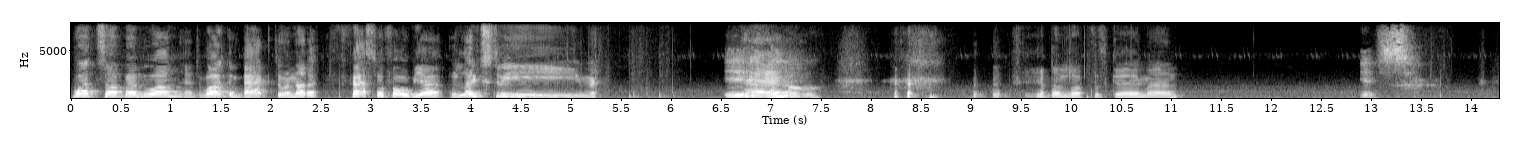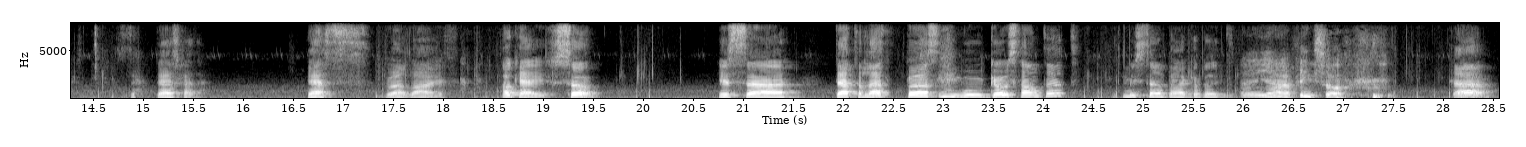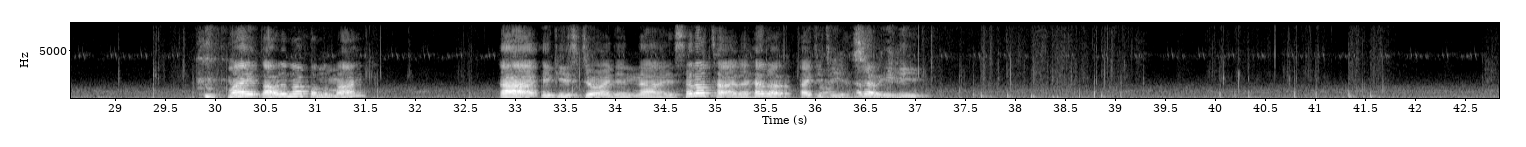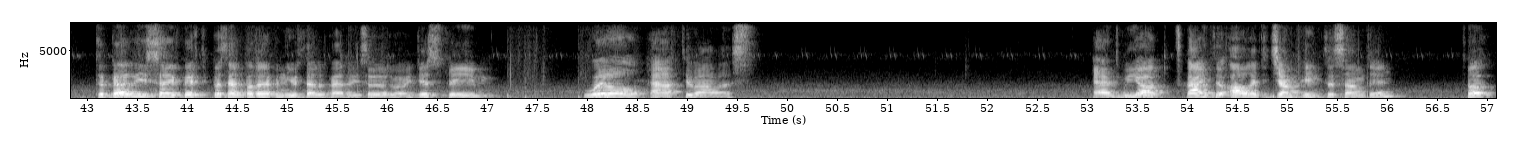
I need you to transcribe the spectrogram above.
What's up, everyone, and welcome back to another Phasmophobia live stream. Hey, Yeah. hello. I love this game, man. Yes. That's better. Yes, we're live. Okay, so is uh, that the last person who ghost hunted? Let me stand back a bit. Uh, yeah, I think so. Damn. Am I loud enough on the mic? Ah, Iggy's joining. Nice. Hello, Tyler. Hello, IGG. Nice, Hello. Iggy. The battery say 50%, but I haven't used out the battery, so don't worry. This stream will have two hours. And we are trying to already jump into something. So,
